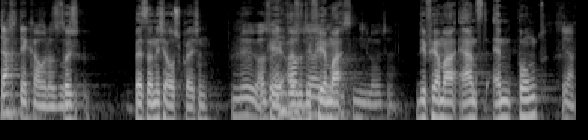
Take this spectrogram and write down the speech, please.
Dachdecker oder so. Soll ich besser nicht aussprechen? Nö, also okay, also die Firma, die Leute. Die Firma Ernst N. Punkt. Ja.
